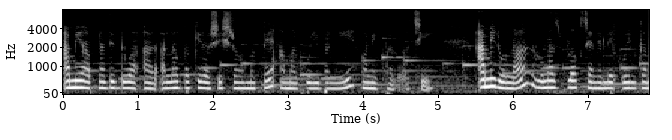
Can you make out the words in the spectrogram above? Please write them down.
আমিও আপনাদের দোয়া আর আল্লাহ পাকের অশেষ রহমতে আমার পরিবার নিয়ে অনেক ভালো আছি। আমি রুনা, রুনাস ব্লগ চ্যানেলে ওয়েলকাম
